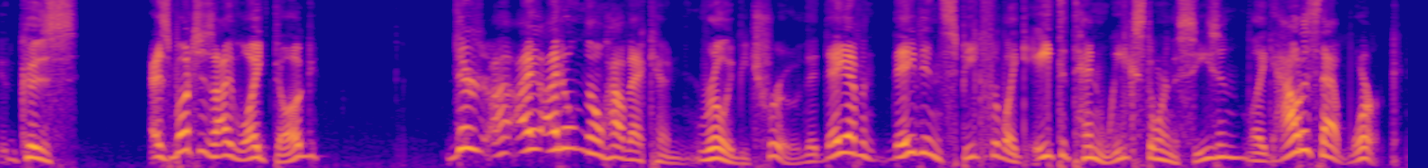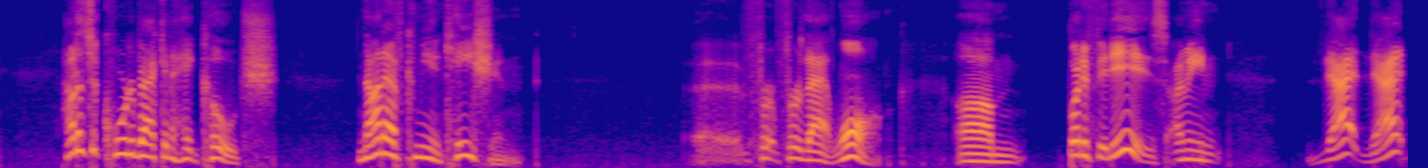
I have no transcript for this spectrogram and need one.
because as much as I like Doug, there I I don't know how that can really be true. That they haven't they didn't speak for like eight to ten weeks during the season. Like, how does that work? How does a quarterback and a head coach not have communication uh, for for that long? Um, but if it is, I mean, that that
